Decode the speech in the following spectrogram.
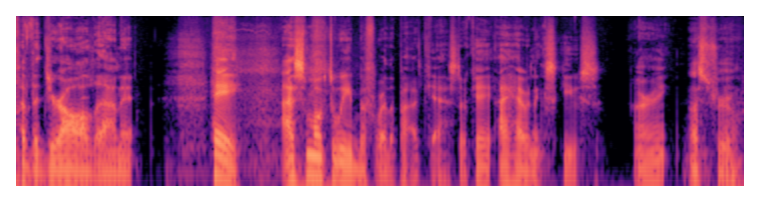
put the drawl on it. Hey, I smoked weed before the podcast. Okay, I have an excuse. All right. That's true.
